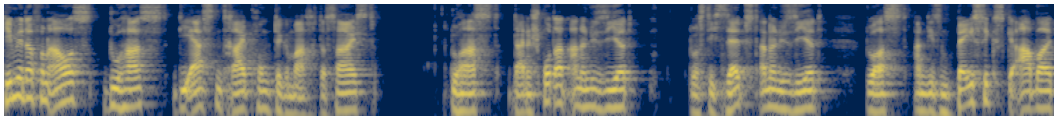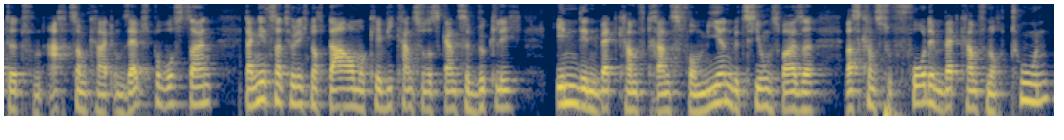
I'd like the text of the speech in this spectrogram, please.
Gehen wir davon aus, du hast die ersten drei Punkte gemacht. Das heißt, du hast deine Sportart analysiert, Du hast dich selbst analysiert, du hast an diesen Basics gearbeitet von Achtsamkeit und Selbstbewusstsein. Dann geht es natürlich noch darum, okay, wie kannst du das Ganze wirklich in den Wettkampf transformieren, beziehungsweise was kannst du vor dem Wettkampf noch tun,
